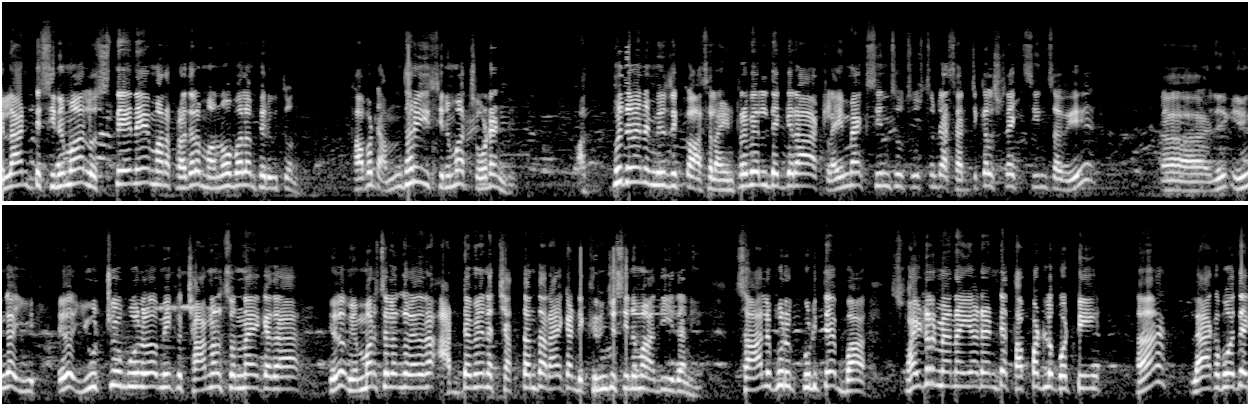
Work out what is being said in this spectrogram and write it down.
ఇలాంటి సినిమాలు వస్తేనే మన ప్రజల మనోబలం పెరుగుతుంది. కాబట్టి అందరూ ఈ సినిమా చూడండి. అద్భుతమైన మ్యూజిక్. అసలు ఆ ఇంటర్వ్యూల దగ్గర క్లైమాక్స్ సీన్స్ చూస్తుంటే ఆ సర్జికల్ స్ట్రైక్ సీన్స్ అవి ఇంకా ఏదో యూట్యూబ్లో మీకు ఛానల్స్ ఉన్నాయి కదా. ఏదో విమర్శలకు లేదా అడ్డమైన చెత్త అంతా రాయకండి. క్రింజ్ సినిమా అది ఇదని. సాలిపురు కుడితే బా స్పైడర్ మ్యాన్ అయ్యాడంటే తప్పట్లు కొట్టి లేకపోతే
